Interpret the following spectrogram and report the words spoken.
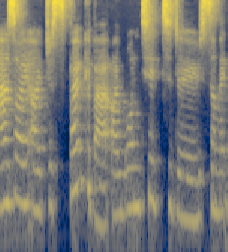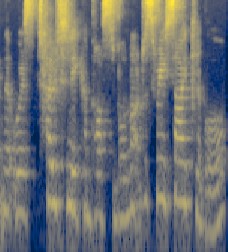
as I, I, just spoke about, I wanted to do something that was totally compostable, not just recyclable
